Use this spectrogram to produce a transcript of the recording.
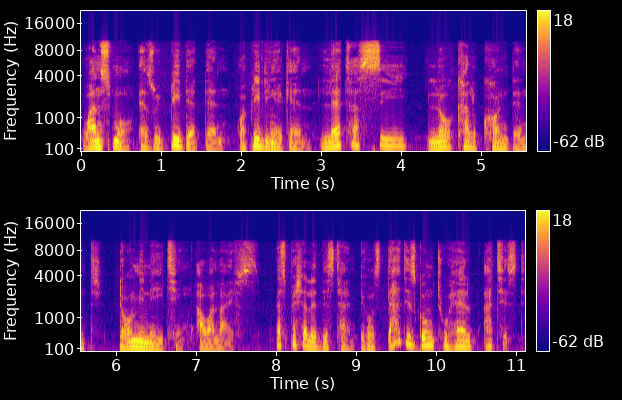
Once more, as we pleaded then, we're pleading again, let us see local content dominating our lives, especially at this time, because that is going to help artists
